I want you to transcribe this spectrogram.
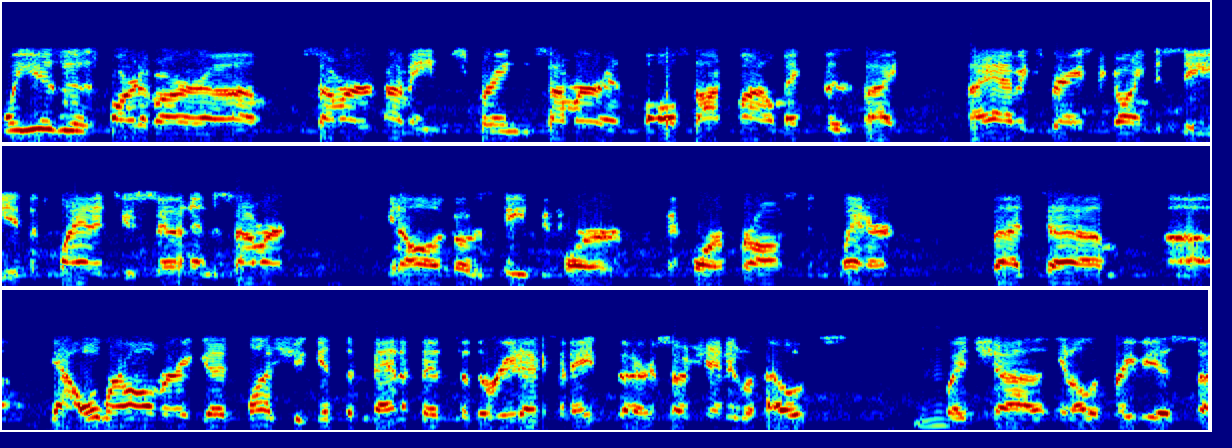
We use it as part of our uh, summer. I mean, spring, summer, and fall stockpile mixes. I I have experience in going to seed if it's planted too soon in the summer. You know, I'll go to seed before before frost in winter. But um, uh, yeah, overall very good. Plus, you get the benefits of the root exudates that are associated with oats, Mhm. which uh, you know the previous uh,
